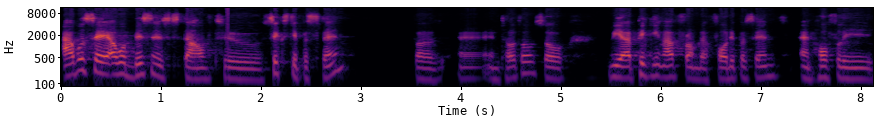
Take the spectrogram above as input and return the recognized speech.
i would say our business down to 60% for, uh, in total. So we are picking up from the 40% and hopefully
